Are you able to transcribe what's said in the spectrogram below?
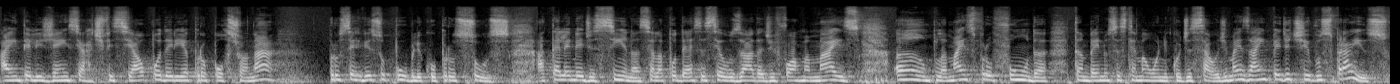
a inteligência artificial poderia proporcionar para o serviço público, para o SUS. A telemedicina, se ela pudesse ser usada de forma mais ampla, mais profunda também no Sistema Único de Saúde, mas há impeditivos para isso.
